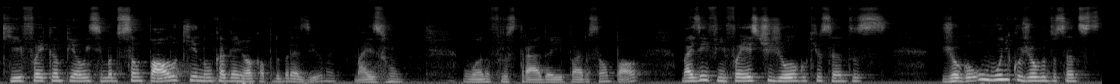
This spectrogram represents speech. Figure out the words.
que foi campeão em cima do São Paulo, que nunca ganhou a Copa do Brasil. Né? Mais um, um ano frustrado aí para o São Paulo. Mas enfim, foi este jogo que o Santos jogou, o único jogo do Santos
